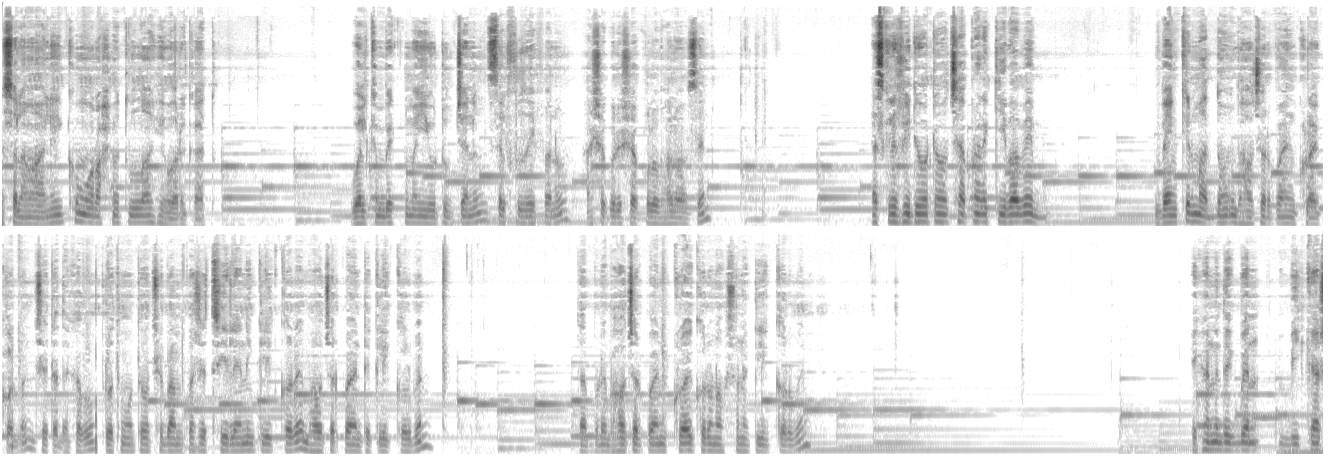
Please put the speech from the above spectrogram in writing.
আসসালামু আলাইকুম রহমতুল্লাহ বরকাত welcome back to my YouTube channel self Huzaifanur আশা করি সকলে ভালো আছেন। আজকের ভিডিওটা হচ্ছে আপনারা কীভাবে ব্যাংকের মাধ্যমে ভাউচার পয়েন্ট ক্রয় করবেন, সেটা দেখাবো। প্রথমত হচ্ছে বাম পাশে থ্রি লাইনে ক্লিক করে ভাউচার পয়েন্টে ক্লিক করবেন। তারপরে ভাউচার পয়েন্ট ক্রয় করুন অপশনে ক্লিক করবেন। এখানে দেখবেন বিকাশ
